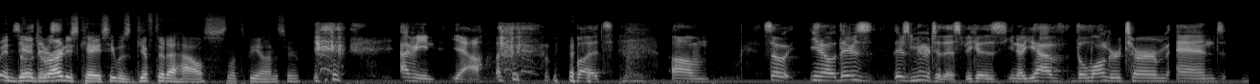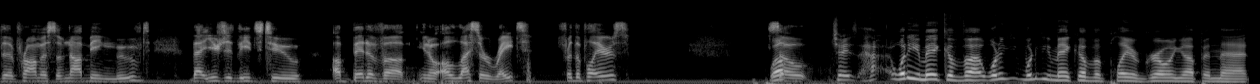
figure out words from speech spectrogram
in So Dan Girardi's case, he was gifted a house. Let's be honest here. I mean, yeah, but um, so you know, there's there's merit to this because you know you have the longer term and the promise of not being moved. That usually leads to a bit of a you know a lesser rate for the players. Well- so Chase, how, what do you make of uh, what do you, what do you make of a player growing up in that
